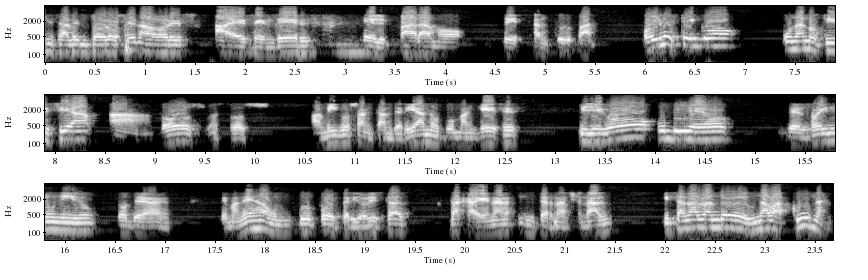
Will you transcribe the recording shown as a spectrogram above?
Ahí está. Ahora sí salen todos los senadores a defender el páramo de Santurbán. Hoy les tengo una noticia a todos nuestros amigos santanderianos, bumangueses, que llegó un video del Reino Unido donde se maneja un grupo de periodistas, una cadena internacional, y están hablando de una vacuna,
